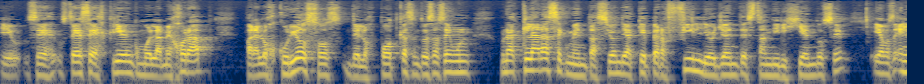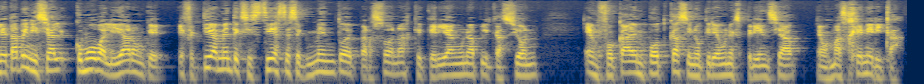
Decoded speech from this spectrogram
eh, ustedes se describen como la mejor app para los curiosos de los podcasts, entonces hacen una clara segmentación de a qué perfil de oyente están dirigiéndose. Digamos, en la etapa inicial, ¿cómo validaron que efectivamente existía este segmento de personas que querían una aplicación enfocada en podcast y no querían una experiencia digamos, más genérica?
